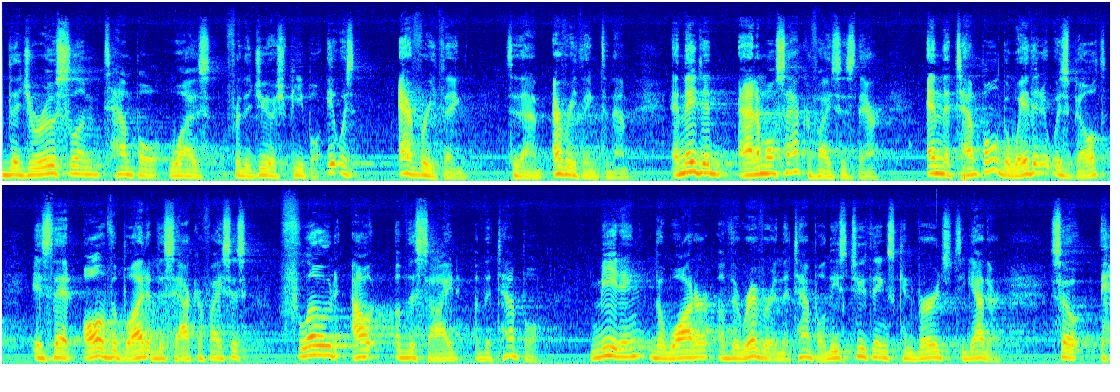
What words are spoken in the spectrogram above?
the Jerusalem temple was for the Jewish people. It was everything to them, everything to them. And they did animal sacrifices there. And the temple, the way that it was built, is that all of the blood of the sacrifices flowed out of the side of the temple, meeting the water of the river in the temple. These two things converged together. So,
